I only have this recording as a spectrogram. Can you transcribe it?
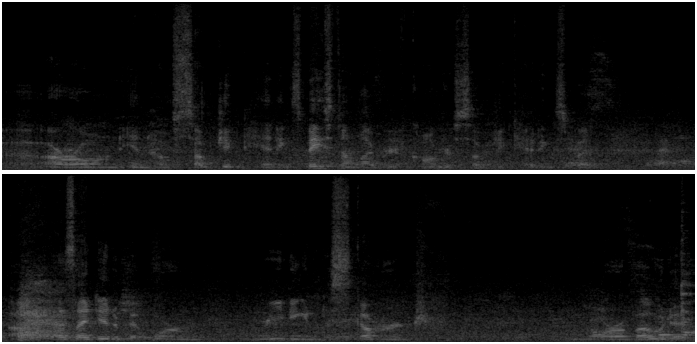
uh, our own in-house subject headings based on Library of Congress subject headings, but uh, as I did a bit more reading and discovered more about it,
